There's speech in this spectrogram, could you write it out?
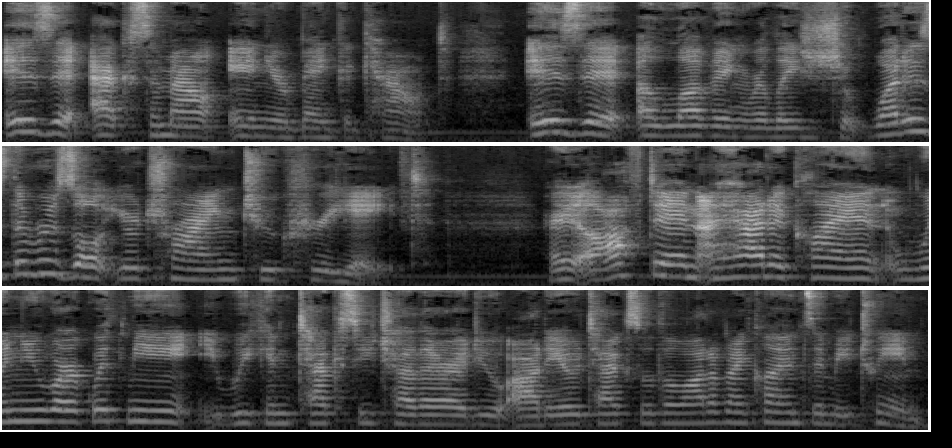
Is it X amount in your bank account? Is it a loving relationship? What is the result you're trying to create? Right? Often I had a client, when you work with me, we can text each other. I do audio text with a lot of my clients in between.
